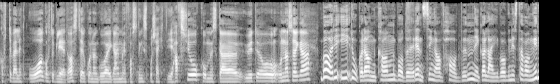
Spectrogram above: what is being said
godt og vel et år gått og gleda oss til å kunne gå i gang med forskningsprosjekt i Hafrsfjord, hvor vi skal ut og undersøke. Bare i Rogaland kan både rensing av havbunnen i Galeivågen i Stavanger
